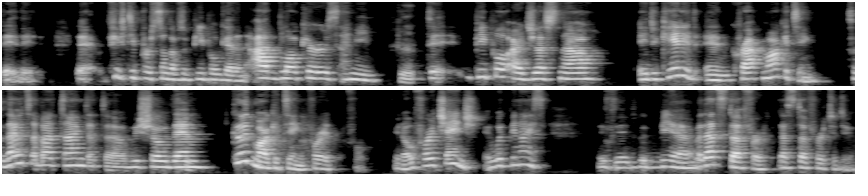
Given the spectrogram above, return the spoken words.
they, they 50% of the people get an ad blockers. I mean, yeah. the, people are just now educated in crap marketing. So now it's about time that uh, we show them good marketing for it, for, you know, for a change. It would be nice. It, it would be, a, uh, but that's tougher. That's tougher to do.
